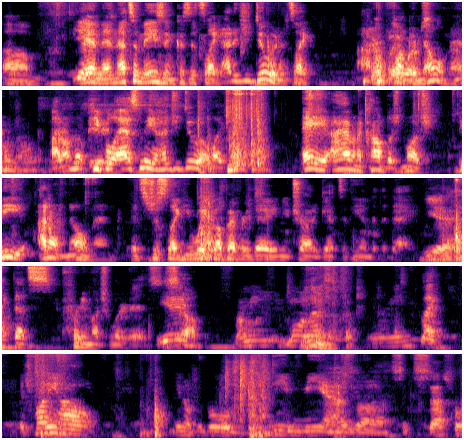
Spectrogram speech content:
um, Yeah, yeah, man, that's amazing because it's like, how did you do it? It's like I don't fucking works. know, man. I don't know. People ask me, how'd you do it? I'm like, A, I haven't accomplished much. B, I don't know, man. It's just like you wake up every day and you try to get to the end of the day. Yeah. Like that's pretty much what it is. Yeah. So I mean, more or less. You know what I mean? Like, it's funny how, you know, people will deem me as uh, successful,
